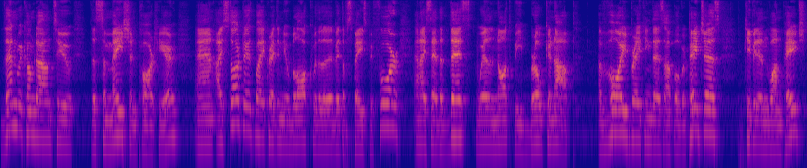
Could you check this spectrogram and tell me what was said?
Then we come down to the summation part here. And I started by creating a new block with a little bit of space before. And I said that this will not be broken up avoid breaking this up over pages, keep it in one page.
